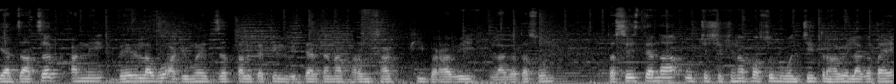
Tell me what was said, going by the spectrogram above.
या जाचक आणि गैरलागू अटीमुळे जत तालुक्यातील विद्यार्थ्यांना भरमसाठ फी भरावी लागत असून तसेच त्यांना उच्च शिक्षणापासून वंचित राहावे लागत आहे.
